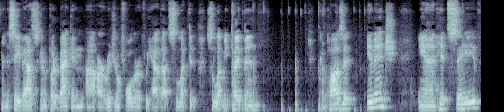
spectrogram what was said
And the save as is going to put it back in uh, our original folder if we have that selected. So let me type in composite image and hit save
